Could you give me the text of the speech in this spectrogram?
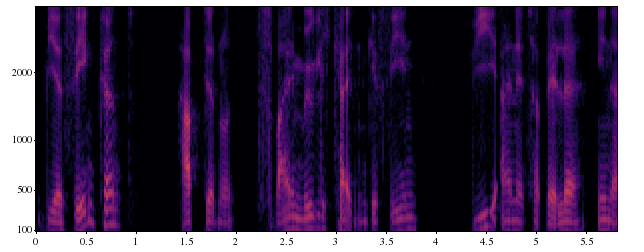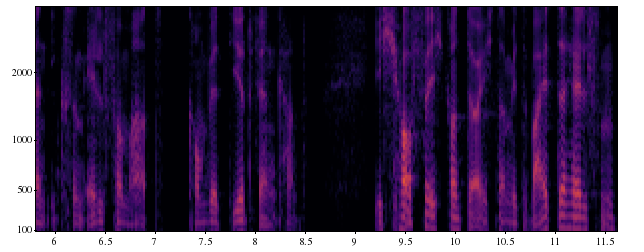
Wie ihr sehen könnt, habt ihr nun zwei Möglichkeiten gesehen, wie eine Tabelle in ein XML-Format konvertiert werden kann. Ich hoffe, ich konnte euch damit weiterhelfen.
